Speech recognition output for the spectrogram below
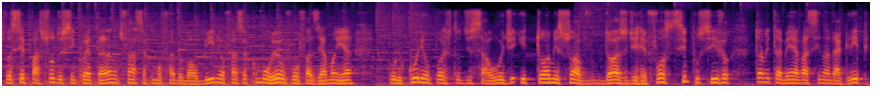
se você passou dos 50 anos, faça como Fábio Balbini ou faça como eu vou fazer amanhã. Procure um posto de saúde e tome sua dose de reforço. Se possível, tome também a vacina da gripe.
